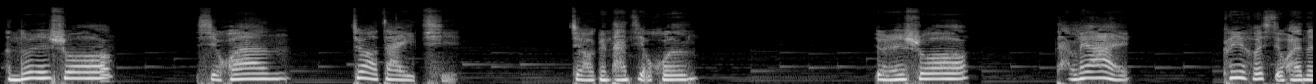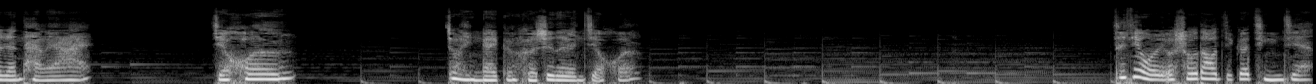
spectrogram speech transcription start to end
很多人说，喜欢就要在一起，就要跟他结婚。有人说，谈恋爱可以和喜欢的人谈恋爱，结婚就应该跟合适的人结婚。最近我有收到几个请柬。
